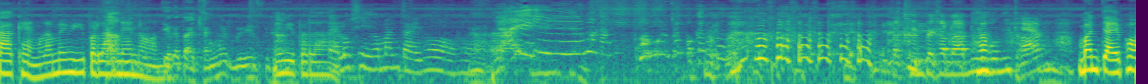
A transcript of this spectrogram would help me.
ตาแข็งแล้วไม่มีวิปลาสแน่นอน เดี๋ยวก็ตายแข็งไม่ไม่ไม่มีวิปลาสแต่ลูกชีก็มั่นใจพ่อพ่ออ่าพ่อพูดประกันถ้าขึ้นไปขนาดนี้ก็มีทางมั่นใจพ่อ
